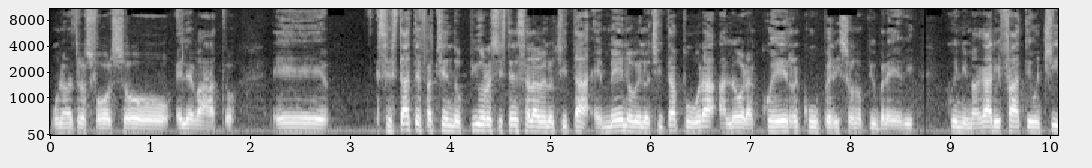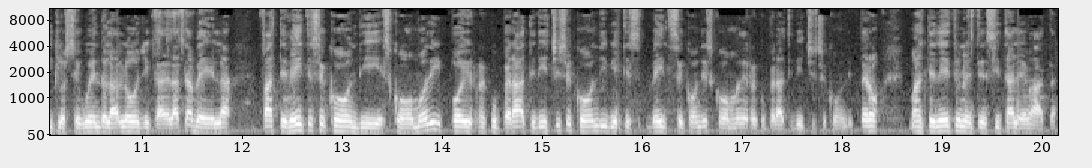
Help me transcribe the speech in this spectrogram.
un altro sforzo elevato. E se state facendo più resistenza alla velocità e meno velocità pura, allora quei recuperi sono più brevi quindi magari fate un ciclo seguendo la logica della tabella, fate 20 secondi scomodi, poi recuperate 10 secondi, 20 secondi scomodi, recuperate 10 secondi, però mantenete un'intensità elevata.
